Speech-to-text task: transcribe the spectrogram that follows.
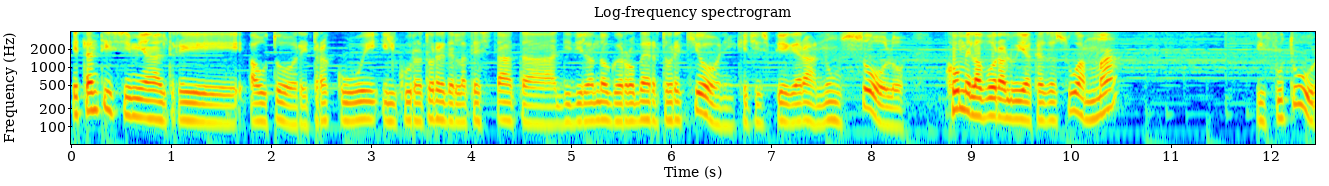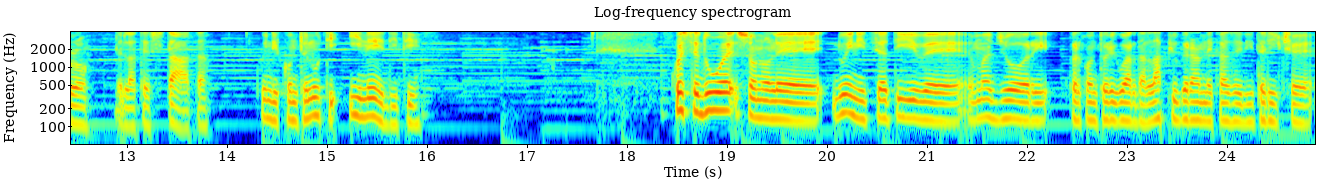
e tantissimi altri autori, tra cui il curatore della testata di Dylan Dog Roberto Recchioni, che ci spiegherà non solo come lavora lui a casa sua, ma il futuro della testata, quindi contenuti inediti. Queste due sono le due iniziative maggiori per quanto riguarda la più grande casa editrice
